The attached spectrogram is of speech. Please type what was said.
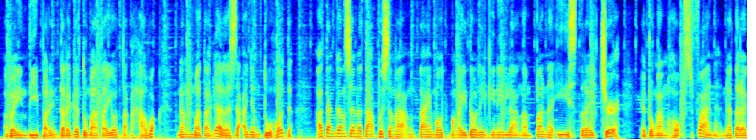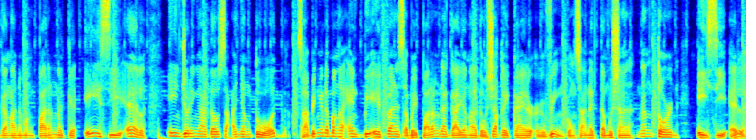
abay hindi pa rin talaga tumatayo at nakahawak ng matagal sa kanyang tuhod. At hanggang sa natapos na nga ang timeout mga idol ay kinailangan pa na i-stretcher. Ito ngang Hawks fan na talaga nga namang parang nagka-ACL injury nga daw sa kanyang tuhod. Sabi nga ng mga NBA fans abay parang nagaya nga daw siya kay Kyrie Irving kung saan nagtamo siya ng torn ACL.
